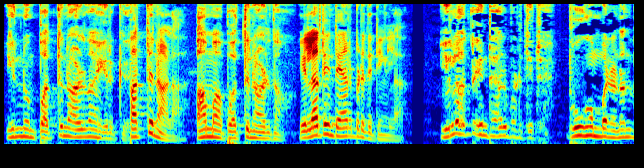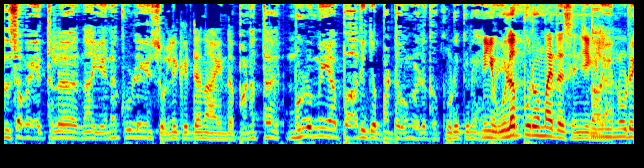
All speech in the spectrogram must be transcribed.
இன்னும் பத்து நாள் தான் இருக்கு. பத்து நாளா? ஆமா பத்து நாள் தான். எல்லாத்தையும் தயார்படுத்திட்டீங்களா? எல்லாத்தையும் தயார்படுத்திட்டேன். பூகம்பம் நடந்த சமயத்துல நான் எனக்குள்ளேயே சொல்லிக்கிட்டேன் நான் இந்த பணத்தை முழுமையா பாதிக்கப்பட்டவங்களுக்கு கொடுக்கணும். நீங்க உளப்பூர்வமா இதை செஞ்சீங்களா? நான் என்னோட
